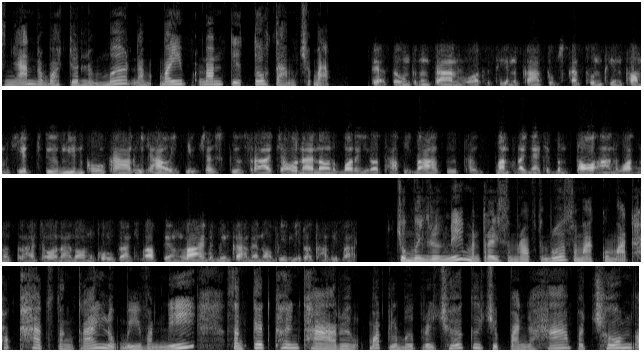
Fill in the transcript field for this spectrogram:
សញ្ញាណរបស់ជនល្មើសដើម្បីផ្ដន្ទាទោសតាមច្បាប់ តកតងទៅនឹងការអនុវត្តវិធានការទប់ស្កាត់ធនធានធម្មជាតិគឺមានគោលការណ៍រួចហើយជាពិសេសគឺស្រាវជ្រាវណែនាំរបស់រដ្ឋាភិបាលគឺត្រូវបានបដិញ្ញាចិត្តបន្តអនុវត្តនៅស្រាវជ្រាវណែនាំគោលការណ៍ច្បាប់ទាំងឡាយដែលមានការណែនាំពីរដ្ឋាភិបាល ជុំវិញរឿងនេះមន្ត្រីសម្របសម្រួលសមាគមអាត់ហុកខេត្តស្ទឹងត្រែងលោកប៊ីវ៉ានីសង្កេតឃើញថារឿងបាត់ល្មើសព្រៃឈើគឺជាបញ្ហាប្រឈមដ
